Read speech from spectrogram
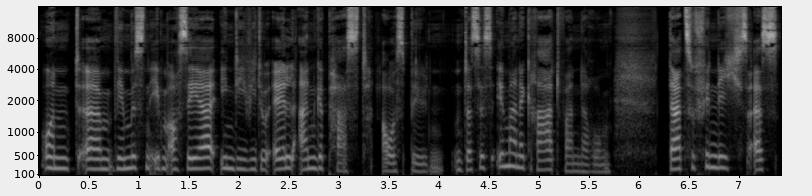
und ähm, wir müssen eben auch sehr individuell angepasst ausbilden. Und das ist immer eine Gratwanderung. Dazu finde ich es als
